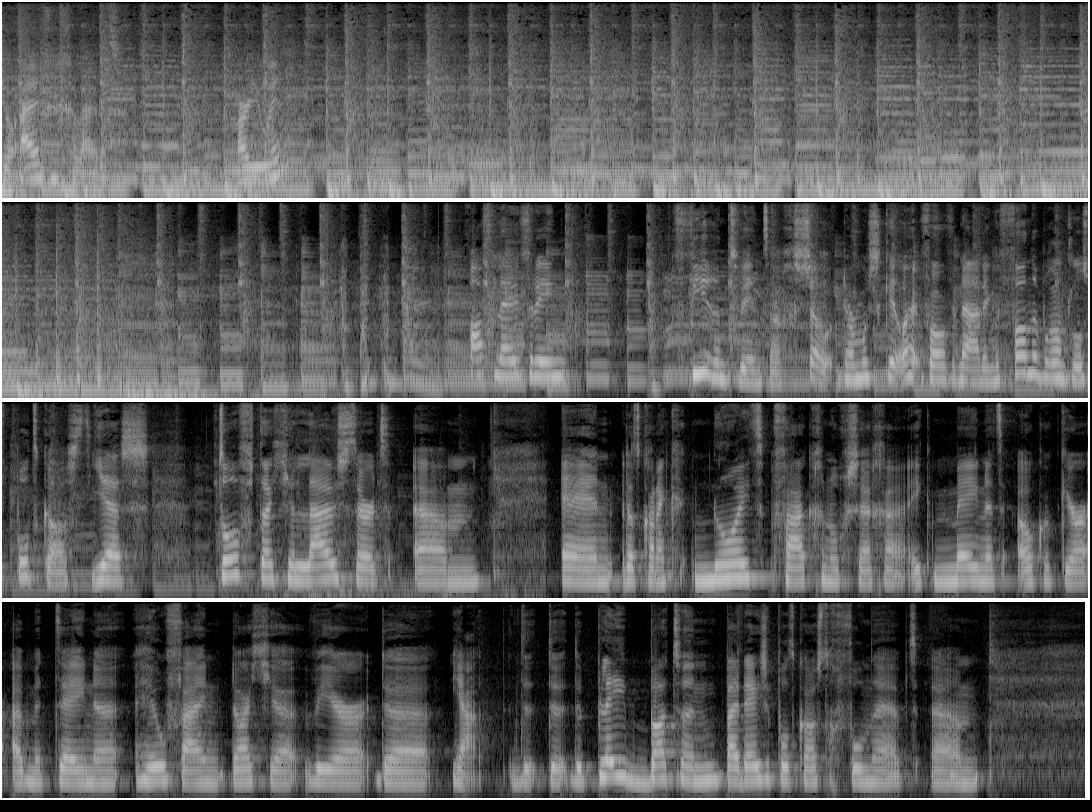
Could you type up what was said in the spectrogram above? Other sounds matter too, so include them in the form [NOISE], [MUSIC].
met jouw eigen geluid. Are you in? Aflevering 24. Zo, daar moest ik heel even over nadenken. Van de Brandlos podcast. Yes, tof dat je luistert. Ehm, en dat kan ik nooit vaak genoeg zeggen. Ik meen het elke keer uit mijn tenen. Heel fijn dat je weer de, ja, de, de, de play-button bij deze podcast gevonden hebt. Ehm,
